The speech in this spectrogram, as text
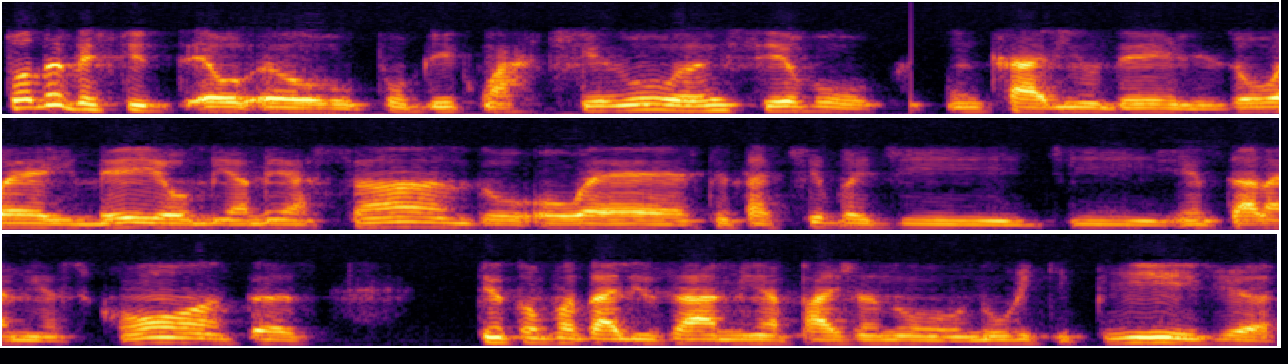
Toda vez que eu, eu, publico um artigo, eu recebo um carinho deles, ou é e-mail me ameaçando, ou é tentativa de, de entrar nas minhas contas, tentam vandalizar a minha página no, no Wikipedia.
